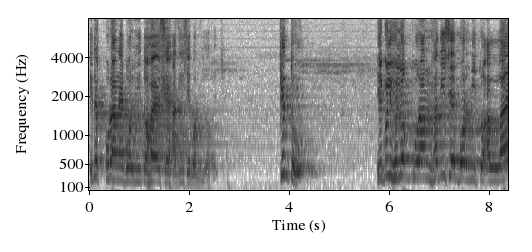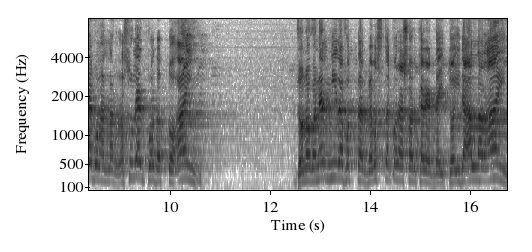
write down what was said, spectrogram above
এটা কোরআনে বর্ণিত হয়েছে, হাদিসে বর্ণিত হয়েছে। কিন্তু এগুলি হলো কোরআন, হাদিসে বর্ণিত আল্লাহ এবং আল্লাহর রাসূলের প্রদত্ত আইন। জনগণের নিরাপত্তার ব্যবস্থা করা সরকারের দায়িত্ব, এটা আল্লাহর আইন।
